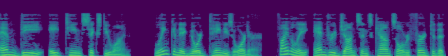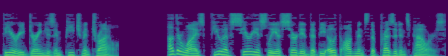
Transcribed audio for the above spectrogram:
MD, 1861. Lincoln ignored Taney's order. Finally, Andrew Johnson's counsel referred to the theory during his impeachment trial. Otherwise, few have seriously asserted that the oath augments the president's powers.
